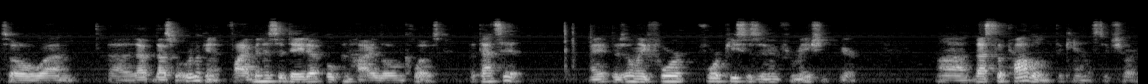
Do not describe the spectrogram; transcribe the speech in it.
so um, uh, that, that's what we're looking at. Five minutes of data, open, high, low, and close. But that's it. Right? There's only four four pieces of information here. Uh, that's the problem with the candlestick chart.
